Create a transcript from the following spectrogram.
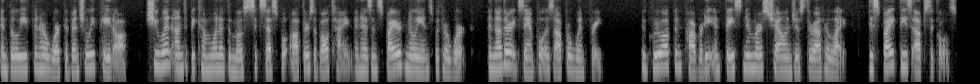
and belief in her work eventually paid off. She went on to become one of the most successful authors of all time and has inspired millions with her work. Another example is Oprah Winfrey, who grew up in poverty and faced numerous challenges throughout her life. Despite these obstacles,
